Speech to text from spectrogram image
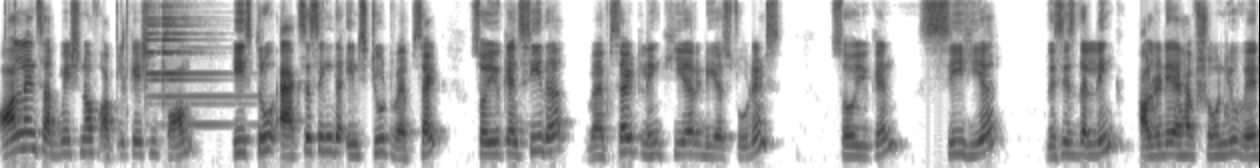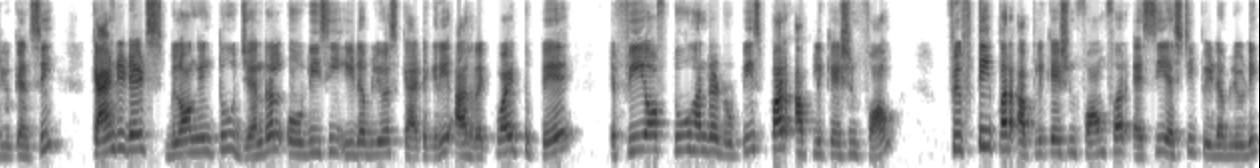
Online submission of application form is through accessing the institute website. So you can see the website link here, dear students. So you can see here, this is the link. Already I have shown you where you can see. Candidates belonging to general OBC EWS category are required to pay a fee of 200 rupees per application form 50 per application form for SC, ST, PWD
